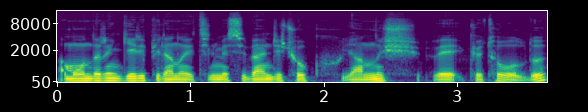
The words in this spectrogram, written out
Ama onların geri plana itilmesi bence çok yanlış ve kötü oldu.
